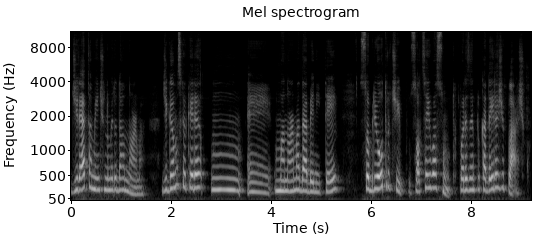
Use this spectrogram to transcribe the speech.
diretamente o número da norma. Digamos que eu queira um, é, uma norma da ABNT sobre outro tipo, só sei o assunto. Por exemplo, cadeiras de plástico.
